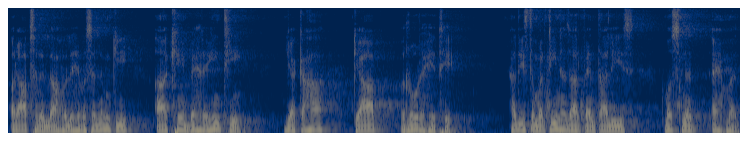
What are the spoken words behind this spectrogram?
اور آپ صلی اللہ علیہ وسلم کی آنکھیں بہہ رہی تھیں یا کہا کہ آپ رو رہے تھے۔ حدیث نمبر تین ہزار پینتالیس۔ مسند احمد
